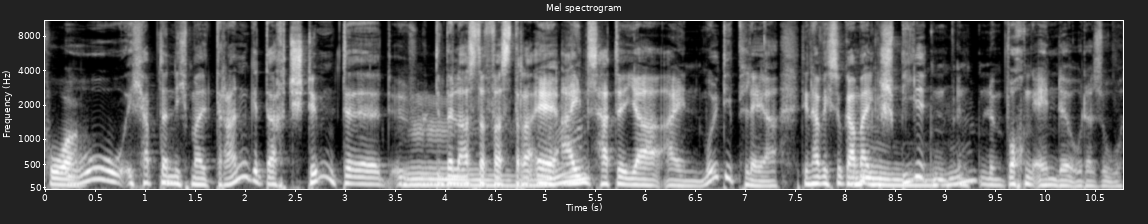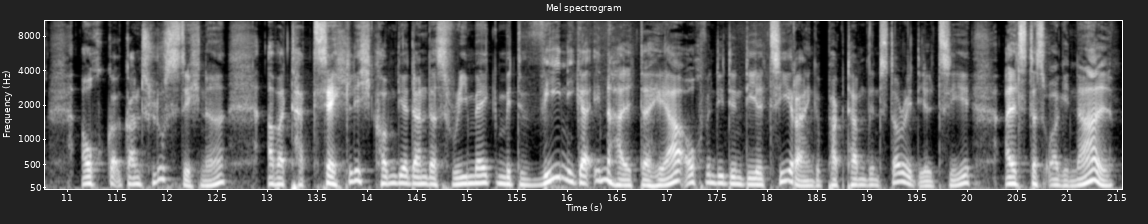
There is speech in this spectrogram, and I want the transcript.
vor. Oh, ich habe da nicht mal dran gedacht. Stimmt, äh, mm. The Last of Us 3, äh, 1 hatte ja einen Multiplayer. Den habe ich sogar mal mm. gespielt in, in, einem Wochenende oder so. Auch ganz lustig, ne? Aber tatsächlich kommt dir dann das Remake mit weniger Inhalt daher, auch wenn die den DLC reingepackt haben, den Story-DLC, als das Original.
